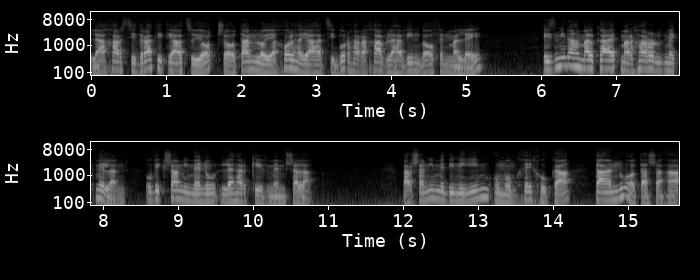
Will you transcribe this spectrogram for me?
לאחר סדרת התייעצויות שאותן לא יכול היה הציבור הרחב להבין באופן מלא, הזמינה המלכה את מר הרולד מקמילן וביקשה ממנו להרכיב ממשלה. פרשנים מדיניים ומומחי חוקה טענו אותה שעה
